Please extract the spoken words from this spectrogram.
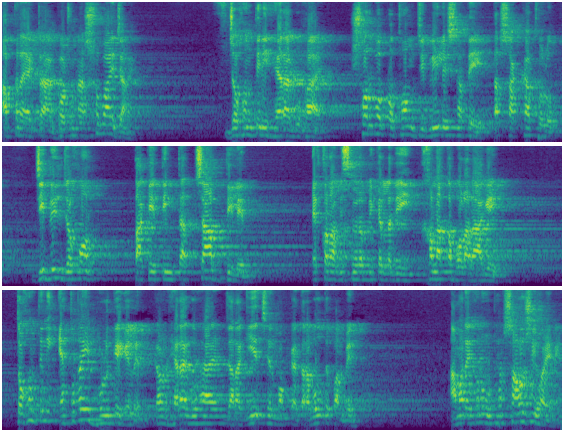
আপনারা একটা ঘটনা সবাই জানেন। যখন তিনি হেরা গুহায় সর্বপ্রথম জিবরিলের সাথে তার সাক্ষাৎ হলো। জিবরিল যখন তাকে তিনটা চাপ দিলেন একরা বিসমি রব্বিকাল্লাযী খালাকা বলার আগে, তখন তিনি এতটাই ভুলকে গেলেন, কারণ হেরা গুহায় যারা গিয়েছেন মক্কায় তারা বলতে পারবেন, আমার এখনও উঠার সাহসই হয়নি।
